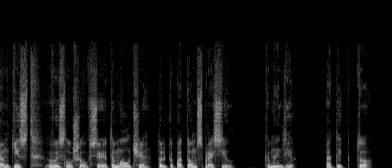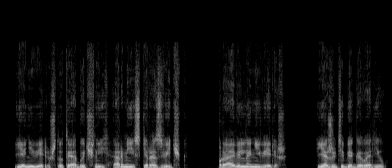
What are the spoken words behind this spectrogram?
Танкист выслушал все это молча, только потом спросил. «Командир, а ты кто? Я не верю, что ты обычный армейский разведчик». «Правильно не веришь. Я же тебе говорил.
